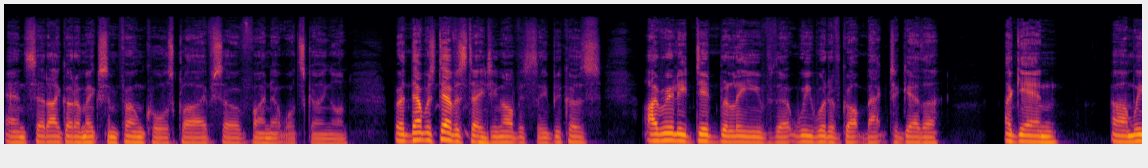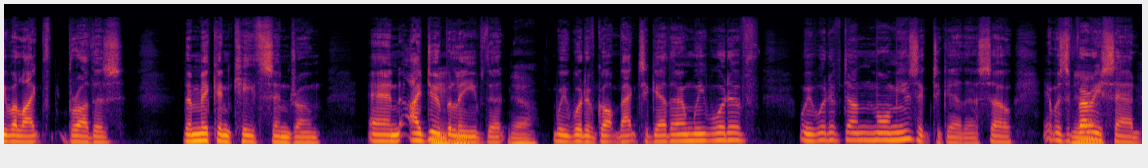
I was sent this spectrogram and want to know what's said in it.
and said, I got to make some phone calls, Clive, so find out what's going on. But that was devastating, obviously, because I really did believe that we would have got back together again. Um, we were like brothers, the Mick and Keith syndrome. And I do Mhm. believe that Yeah. we would have got back together and we would have we would have done more music together. So it was a Yeah. very sad,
